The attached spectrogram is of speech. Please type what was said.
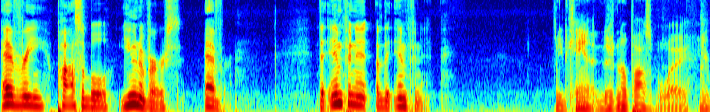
every possible universe ever? The infinite of the infinite. You can't. There's no possible way. You're,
